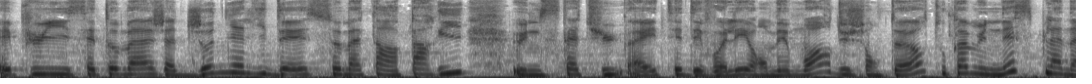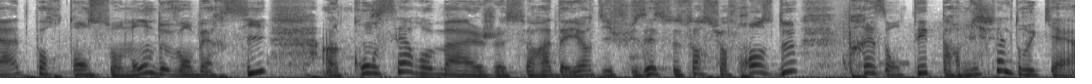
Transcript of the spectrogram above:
Et puis cet hommage à Johnny Hallyday ce matin à Paris. Une statue a été dévoilée en mémoire du chanteur, tout comme une esplanade portant son nom devant Bercy. Un concert hommage sera d'ailleurs diffusé ce soir sur France 2, présenté par Michel Drucker.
